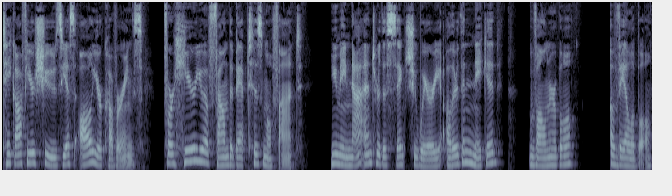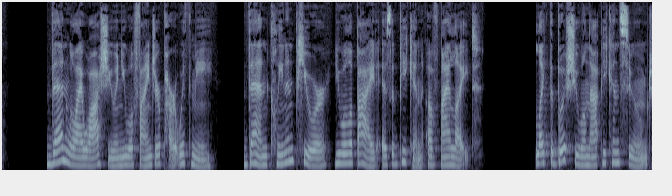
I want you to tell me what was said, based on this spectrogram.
Take off your shoes, yes, all your coverings, for here you have found the baptismal font. You may not enter the sanctuary other than naked, vulnerable, available. Then will I wash you, and you will find your part with me. Then, clean and pure, you will abide as a beacon of my light. Like the bush, you will not be consumed,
